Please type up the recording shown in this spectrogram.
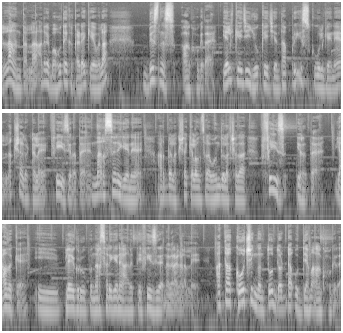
ಎಲ್ಲ ಅಂತಲ್ಲ, ಆದರೆ ಬಹುತೇಕ ಕಡೆ ಕೇವಲ ಬಿಸ್ನೆಸ್ ಆಗೋಗಿದೆ. ಹೋಗಿದೆ L K G U K G ಅಂತ ಪ್ರೀ ಸ್ಕೂಲ್ಗೇನೆ ಲಕ್ಷಗಟ್ಟಲೆ ಫೀಸ್ ಇರುತ್ತೆ. ನರ್ಸರಿಗೇನೆ ಅರ್ಧ ಲಕ್ಷ, ಕೆಲವೊಂದ್ಸಲ ಒಂದು ಲಕ್ಷದ ಫೀಸ್ ಇರುತ್ತೆ. ಯಾವುದಕ್ಕೆ? ಈ ಪ್ಲೇ ಗ್ರೂಪ್ ನರ್ಸರಿಗೇನೆ ಆ ರೀತಿ ಫೀಸ್ ಇದೆ ನಗರಗಳಲ್ಲಿ. ಅತ್ತ ಕೋಚಿಂಗ್ ಅಂತೂ ದೊಡ್ಡ ಉದ್ಯಮ ಆಗಿ ಹೋಗಿದೆ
